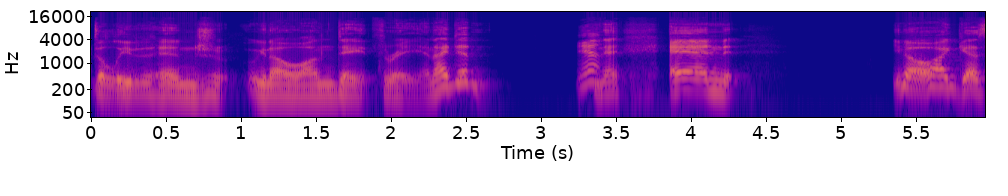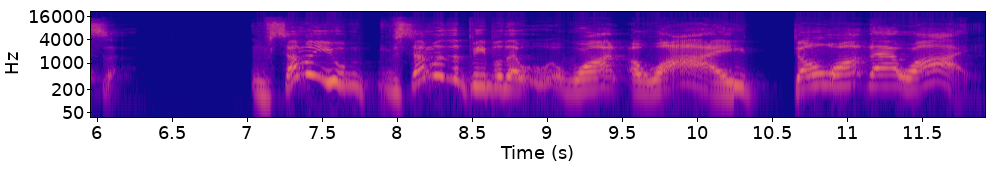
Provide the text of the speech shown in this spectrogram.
deleted Hinge. You know, on date three, and I didn't. Yeah. And you know, I guess some of you, some of the people that w- want a why don't want that why.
